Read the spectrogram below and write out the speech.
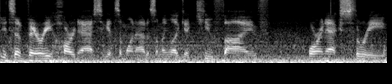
it's a very hard ask to get someone out of something like a Q5 or an X3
